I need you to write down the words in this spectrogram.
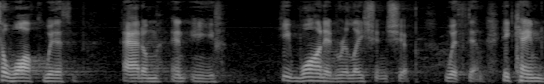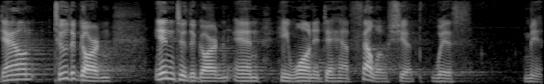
to walk with Adam and Eve. He wanted relationship with them. He came down to the garden, into the garden, and he wanted to have fellowship with men.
